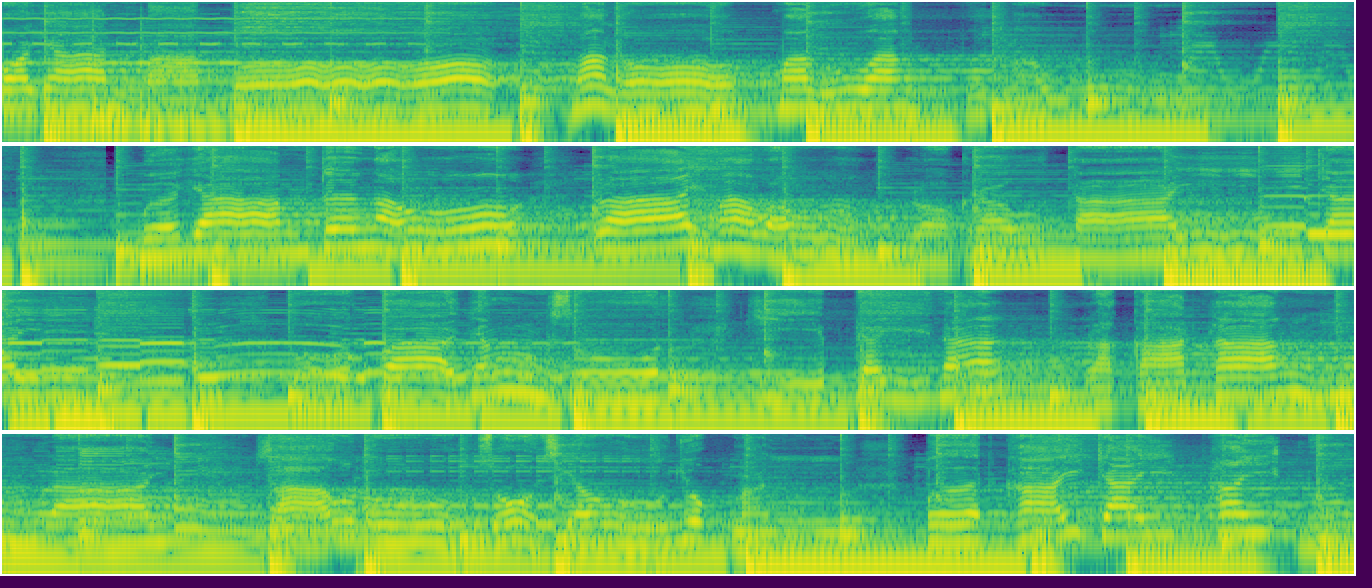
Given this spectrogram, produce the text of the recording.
บ่ยานบาปบ่มาหลอกมาลวงผู้เฒ่า เมื่อยามเธอเหงาร้ายมาเว้าหลอกเราตายใจบอกว่ายังโสดจีบได้นะ ประกาศทางไลาย สาวโลกโซเชียลยุคใหม่เปิดขายใจให้หนุ่ม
